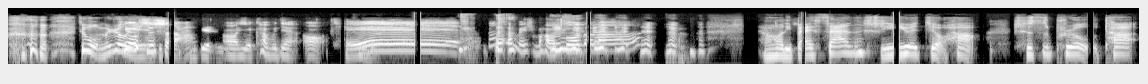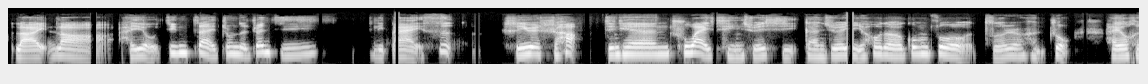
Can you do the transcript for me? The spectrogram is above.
就我们肉眼是啥？哦，也看不见哦。切，没什么好说的啦。然后礼拜三，十一月九号，十四 Pro 它来了，还有金在中的专辑。礼拜四，十一月十号，今天出外勤学习，感觉以后的工作责任很重，还有很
